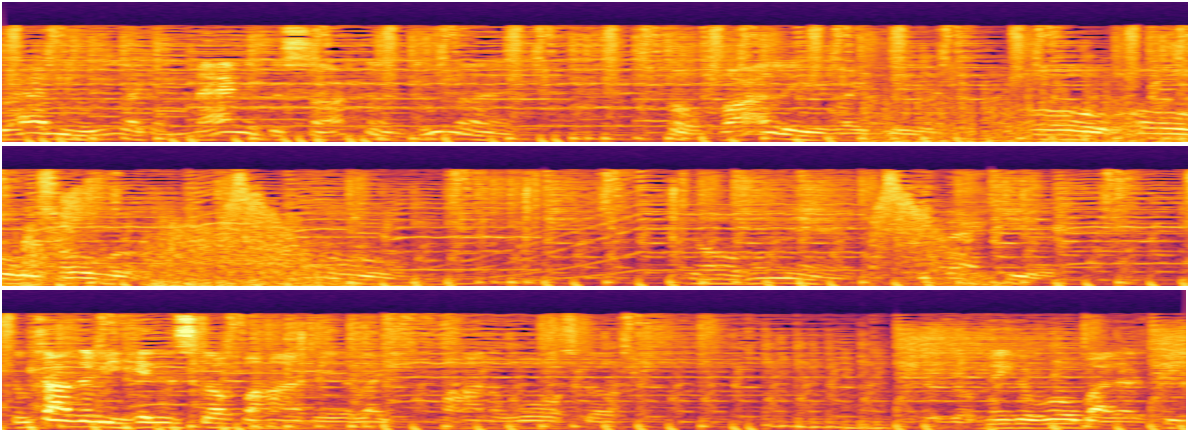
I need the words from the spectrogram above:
Grabbed me. Like a magnet or something. I couldn't do nothing. So violated right there. Oh, oh, it's over. Oh. Yo, my man, get back here. Sometimes they be hidden stuff behind there, like behind the wall stuff. There's a mega robot that's being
